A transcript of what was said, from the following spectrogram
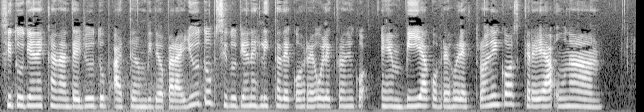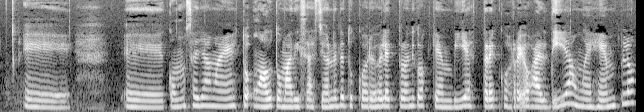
Si tú tienes canal de YouTube, hazte un video para YouTube. Si tú tienes lista de correo electrónico, envía correos electrónicos, crea una eh, eh, ¿cómo se llama esto? Automatizaciones de tus correos electrónicos que envíes tres correos al día, un ejemplo.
